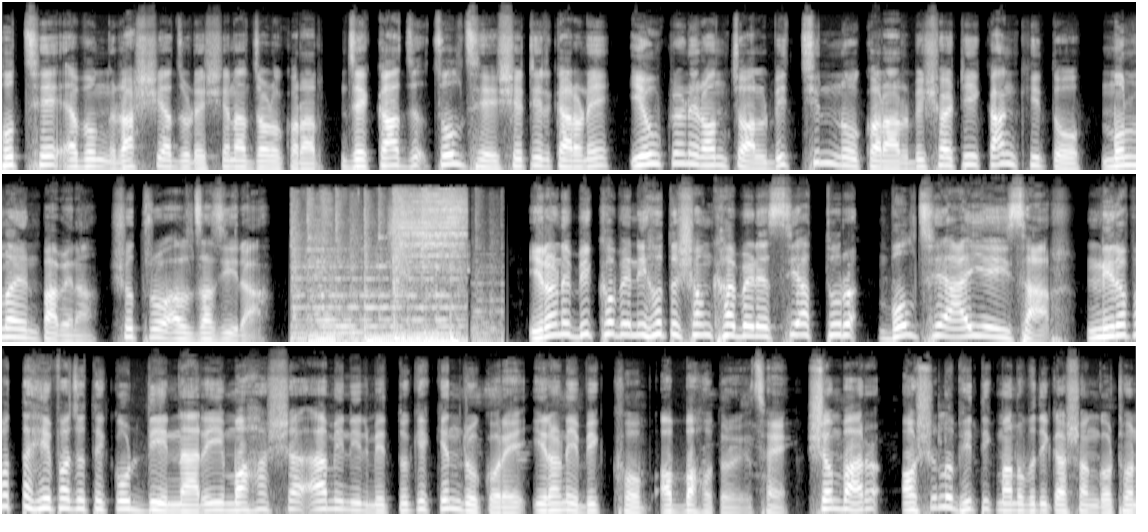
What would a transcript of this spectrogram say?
হচ্ছে এবং রাশিয়া জুড়ে সেনা জড়ো করার যে কাজ চলছে, সেটির কারণে ইউক্রেনের অঞ্চল বিচ্ছিন্ন করার বিষয়টি কাঙ্ক্ষিত মূল্যায়ন পাবে না, সূত্র আল জাজিরা। ইরানে বিক্ষোভে নিহত সংখ্যা বেড়ে ছিয়াত্তর, বলছে আইএইসআর নিরাপত্তা হেফাজতে কর্দি নারী মহাশা আমিনীর মৃত্যুকে কেন্দ্র করে ইরানে বিক্ষোভ অব্যাহত রয়েছে। সোমবার অসল ভিত্তিক মানবাধিকার সংগঠন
